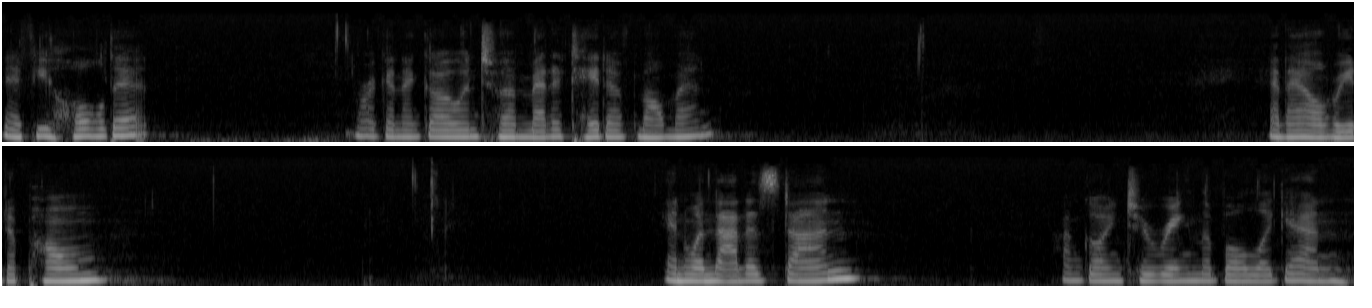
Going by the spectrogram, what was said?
And if you hold it, we're going to go into a meditative moment. And I'll read a poem. And when that is done, I'm going to ring the bowl again.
